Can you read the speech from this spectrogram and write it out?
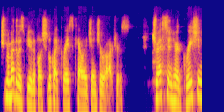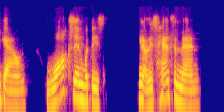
she- my mother was beautiful. She looked like Grace Kelly, Ginger Rogers, dressed in her Grecian gown, walks in with these, you know, these handsome men,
